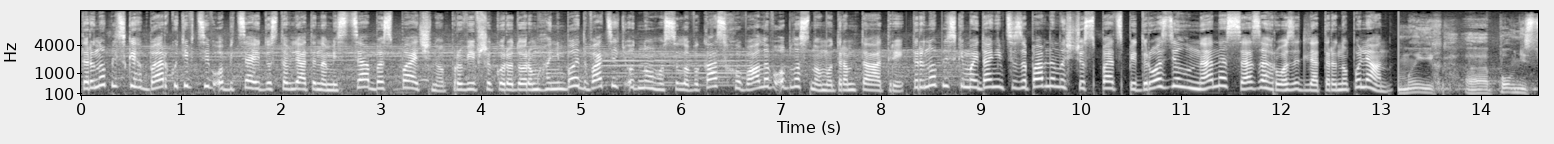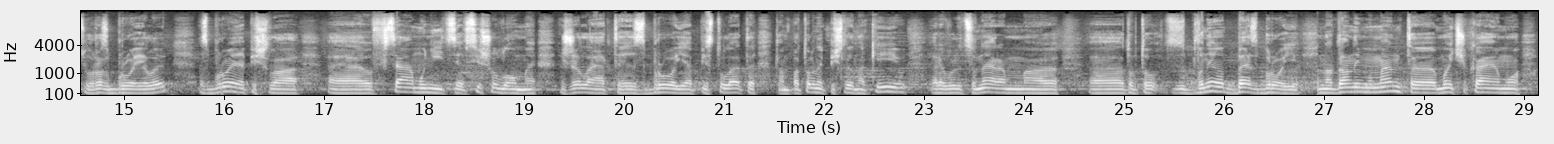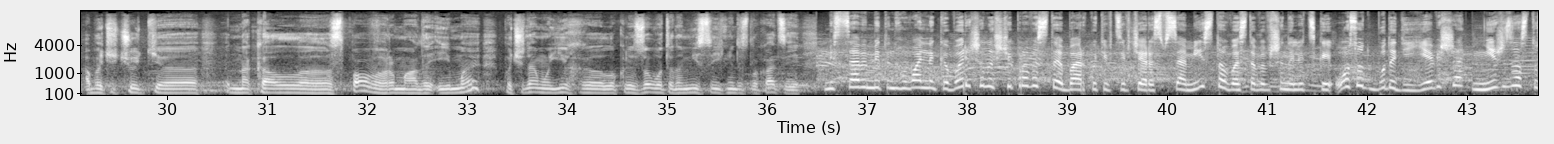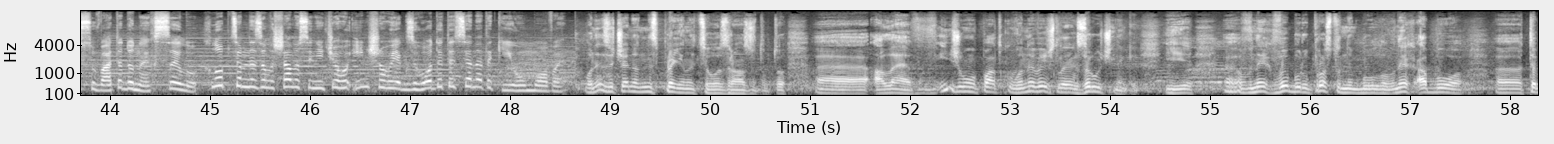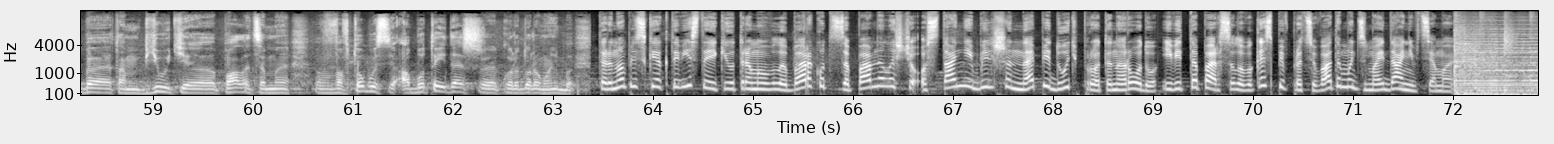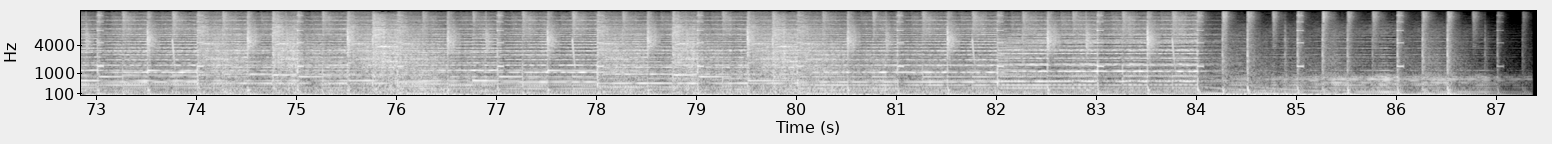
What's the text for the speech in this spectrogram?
Тернопільських беркутівців обіцяють доставляти на місця безпечно. Провівши коридором ганьби, 21 силовика сховали в обласному драмтеатрі. Тернопільські майданівці запевнили, що спецпідрозділ не несе загрози для тернополян. Ми їх е, повністю роззброїли. Зброя пішла, е, вся амуніція, всі шоломи, жилети, зброя, пістолети, там патрони пішли на Київ революціонерам. е, Тобто вони без зброї. На даний момент ми чекаємо, аби чуть-чуть е, накал е, спав громади, і ми почнемо їх е, локалізовувати на місце їхньої дислокації. Місцеві мітингувальники вирішили, що провести беркутівців через все місто, виставивши нелюдський осуд, буде дієвіше ніж застосувати до них силу. Хлопцям не залишалося нічого іншого, як згодитися на такі умови. Вони, звичайно, не сприйняли цього зразу. Тобто, але в іншому випадку вони вийшли як заручники, і в них вибору просто не було. В них або тебе там б'ють палицями в автобусі, або ти йдеш е, коридором ганьби. Тернопільські активісти, які утримували Беркут, запевнили, що останні більше не підуть проти народу, і відтепер силовики співпрацюватимуть з майданівцями.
